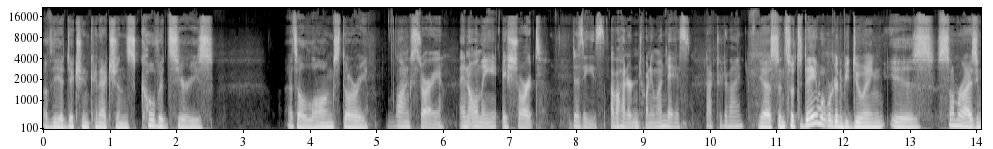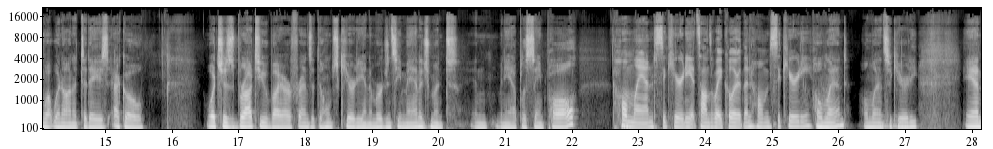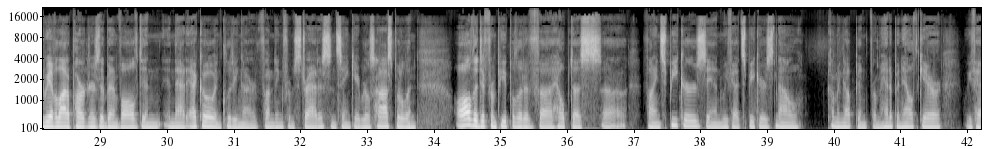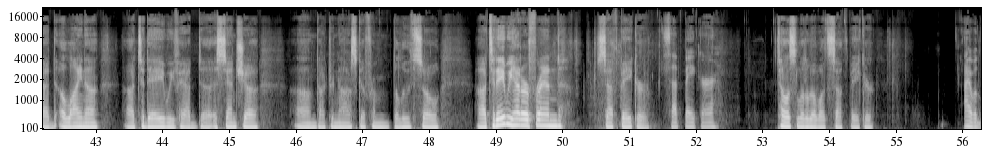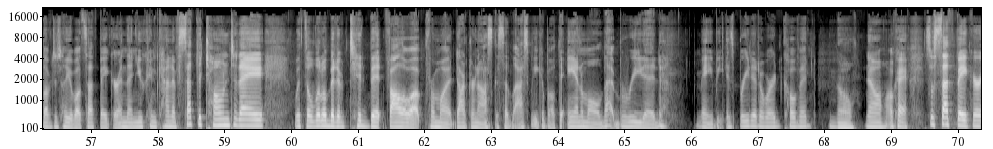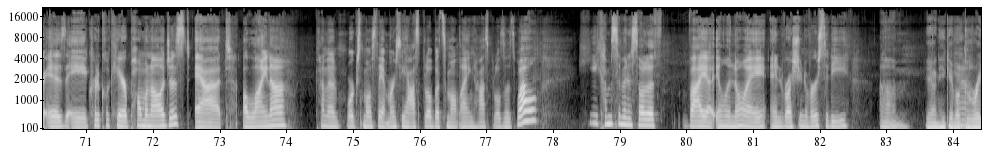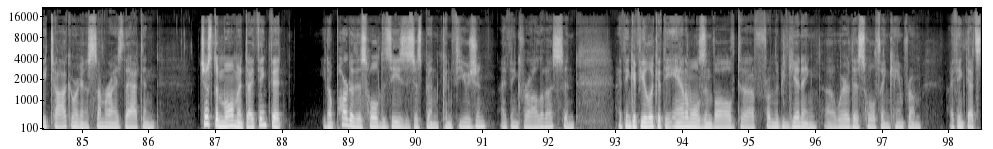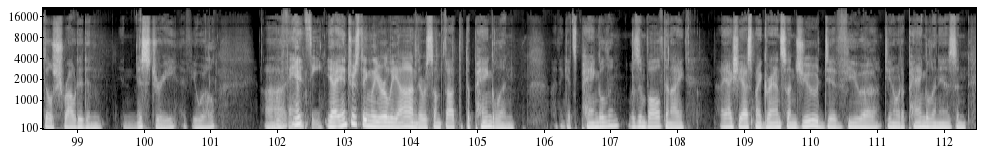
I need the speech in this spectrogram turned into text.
of the Addiction Connections COVID series. That's a long story. Long story, and only a short disease of 121 days. Dr. Devine? Yes, and so today what we're going to be doing is summarizing what went on at today's Echo, which is brought to you by our friends at the Home Security and Emergency Management in Minneapolis, St. Paul. Homeland Security. It sounds way cooler than Home Security. Homeland, Homeland Security. And we have a lot of partners that have been involved in, in that ECHO, including our funding from Stratis and St. Gabriel's Hospital, and all the different people that have uh, helped us uh, find speakers. And we've had speakers now coming up in, from Hennepin Healthcare. We've had Allina uh, today. We've had uh, Essentia, um, Dr. Noska from Duluth. So uh, today we had our friend Seth Baker. Seth Baker. Tell us a little bit about Seth Baker. I would love to tell you about Seth Baker. And then you can kind of set the tone today with a little bit of tidbit follow up from what Dr. Noska said last week about the animal that breeded. Maybe. Is breeded a word, COVID? No. No. Okay. So Seth Baker is a critical care pulmonologist at Allina, kind of works mostly at Mercy Hospital, but some outlying hospitals as well. He comes to Minnesota via Illinois and Rush University. Um, Yeah, and he gave a great talk, and we're going to summarize that in just a moment. I think that, you know, part of this whole disease has just been confusion, I think, for all of us. And I think if you look at the animals involved uh, from the beginning, uh, where this whole thing came from, I think that's still shrouded in, in mystery, if you will. Uh, fancy. yeah, interestingly, early on, there was some thought that the pangolin, I think it's pangolin, was involved. And I, I actually asked my grandson Jude if you, uh, do you know what a pangolin is? And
